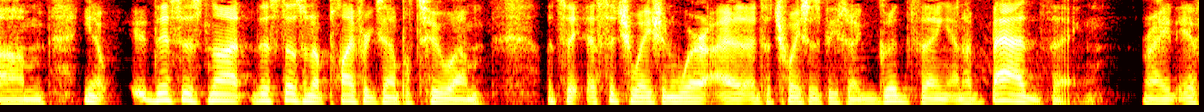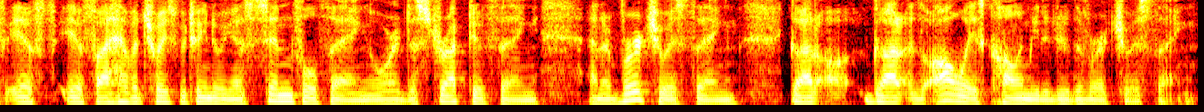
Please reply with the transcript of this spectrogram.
um, you know, this is not, this doesn't apply, for example, to, um, let's say a situation where uh, the choice is between a good thing and a bad thing right? If if if i have a choice between doing a sinful thing or a destructive thing and a virtuous thing god god is always calling me to do the virtuous thing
